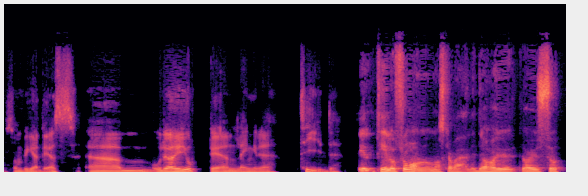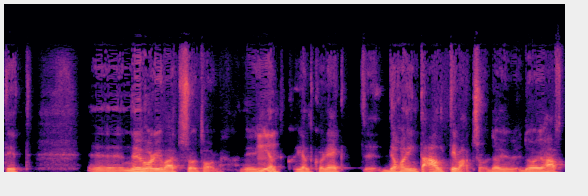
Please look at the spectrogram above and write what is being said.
som vds. Um, ehm, och det har ju gjort det en längre tid. Till, till och från om man ska vara ärlig. Det har ju, det har ju suttit... Eh, nu har det ju varit så ett tag. Det är mm. helt, helt korrekt. Det har ju inte alltid varit så. Du har ju, du har ju haft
